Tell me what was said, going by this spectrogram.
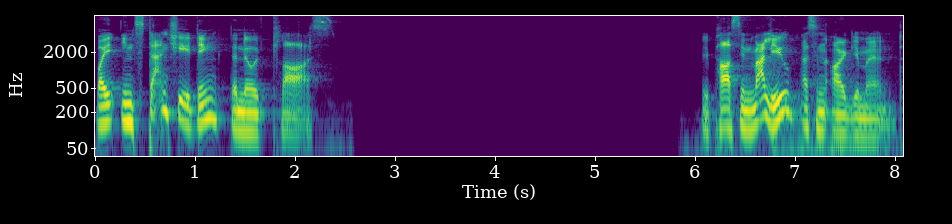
by instantiating the node class. We pass in value as an argument.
